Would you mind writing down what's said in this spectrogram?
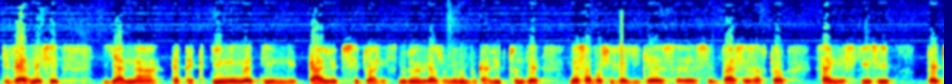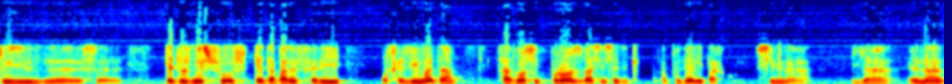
κυβέρνηση για να επεκτείνουμε την κάλυψη του αριθμού των εργαζομένων που καλύπτονται μέσα από συλλογικές ε, συμβάσεις. Αυτό θα ενισχύσει και, τους, ε, και τους μισούς και τα παρεμφερή ωφελήματα. Θα δώσει πρόσβαση σε δικαιώματα που δεν υπάρχουν σήμερα για ένα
